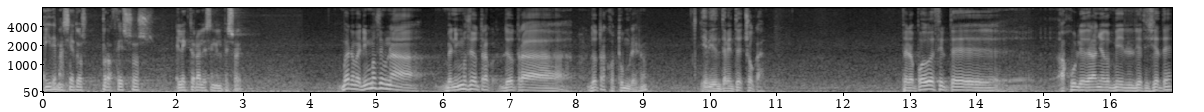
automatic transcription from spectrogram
hay demasiados procesos electorales en el PSOE. Bueno, venimos de una venimos de otra de otra de otras costumbres, ¿no? Y evidentemente choca. Pero puedo decirte a julio del año 2017,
